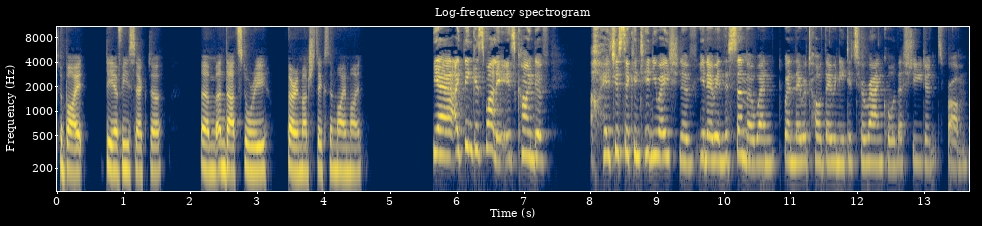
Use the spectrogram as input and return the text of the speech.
to bite the FE sector, um, and that story very much sticks in my mind. Yeah, I think as well it is kind of oh, it's just a continuation of you know in the summer when when they were told they were needed to rank all their students from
